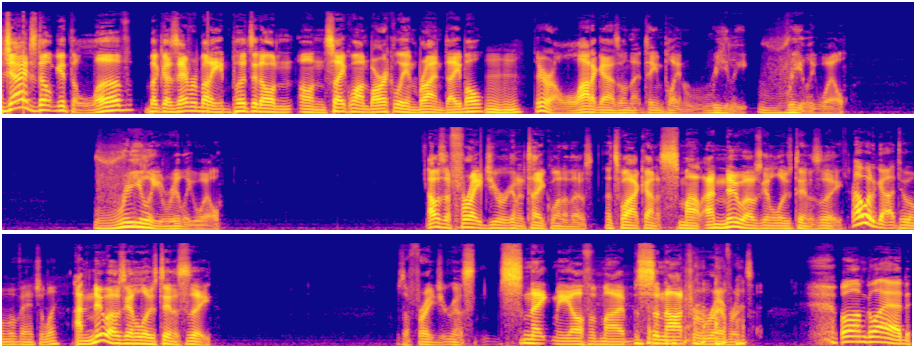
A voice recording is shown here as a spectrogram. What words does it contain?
Giants don't get the love because everybody puts it on on Saquon Barkley and Brian Daboll. Mm-hmm. There are a lot of guys on that team playing really, really well. Really, really well. I was afraid you were going to take one of those. That's why I kind of smiled. I knew I was going to lose Tennessee. I would have got to him eventually. I knew I was going to lose Tennessee. I was afraid you were going to snake me off of my Sinatra reference. Well, I'm glad.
